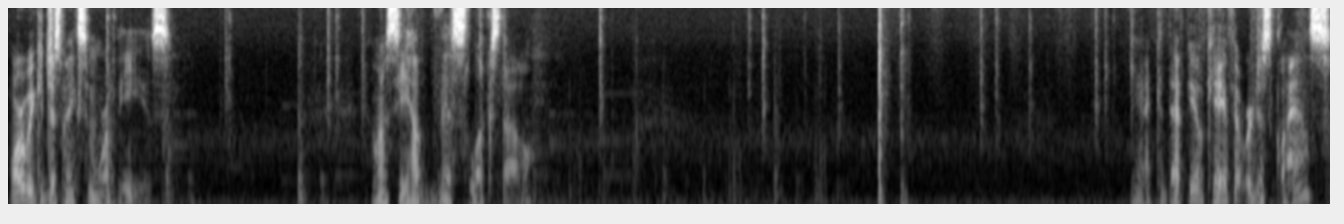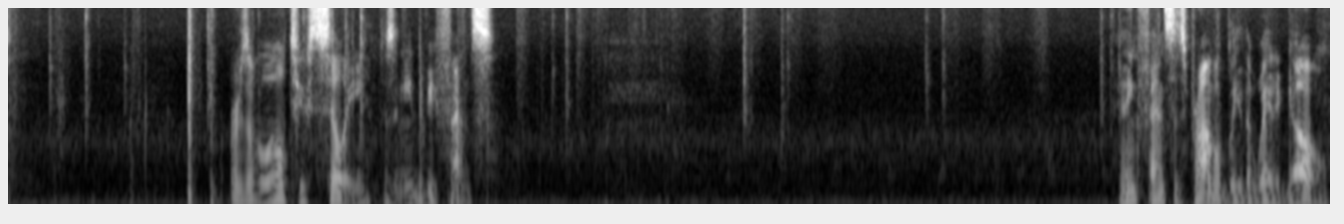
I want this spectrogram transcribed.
Or we could just make some more of these. I want to see how this looks, though. Yeah, could that be okay if it were just glass? Or is it a little too silly? Does it need to be fence? I think fence is probably the way to go.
